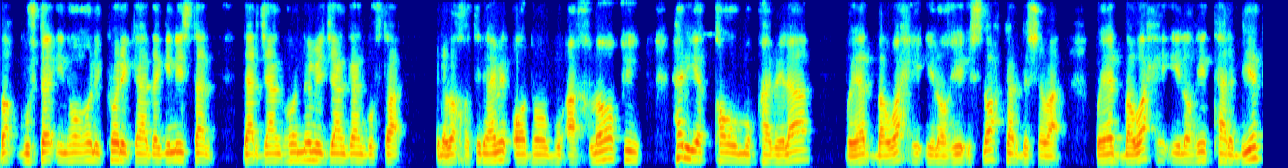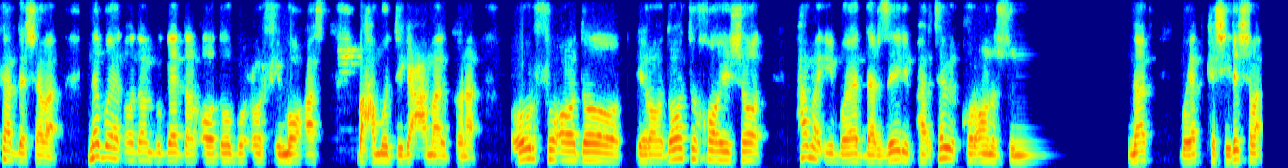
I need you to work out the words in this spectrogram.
گفته اینها حال کاری کردگی نیستن در جنگ ها نمی جنگن گفته به خاطر همین آداب و اخلاقی هر یک قوم و قبیله باید به وحی الهی اصلاح کرده شود باید به وحی الهی تربیه کرده شود. نباید آدم بگه در آداب و عرف ما هست به همون دیگه عمل کنه. عرف و عادات ارادات و خواهشات همه ای باید در زیر پرتو قرآن و سنت باید کشیده شود.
